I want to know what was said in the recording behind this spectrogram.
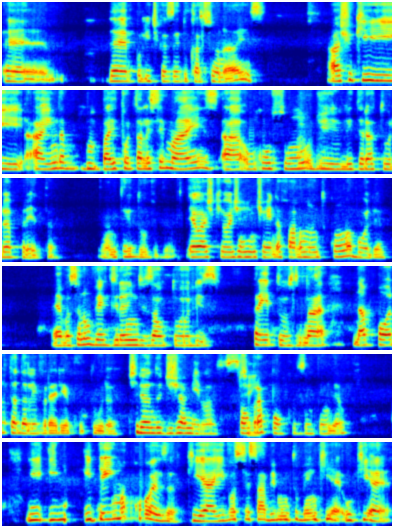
é, né, políticas educacionais, acho que ainda vai fortalecer mais a, o consumo de literatura preta. Não tenho dúvida. Eu acho que hoje a gente ainda fala muito com a bolha. É, você não vê grandes autores pretos na, na porta da Livraria Cultura, tirando de Jamila, são para poucos, entendeu? E, e, e, tem uma coisa que aí você sabe muito bem que é o que é,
